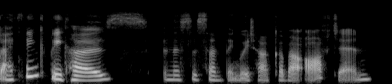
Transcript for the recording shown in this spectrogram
I think because, and this is something we talk about often,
